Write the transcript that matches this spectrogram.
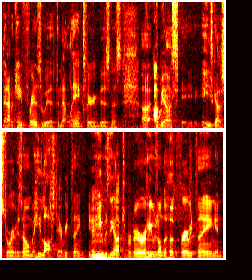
that I became friends with in that land clearing business. Uh, I'll be honest, he's got a story of his own, but he lost everything. You know, he was the entrepreneur. He was on the hook for everything, and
